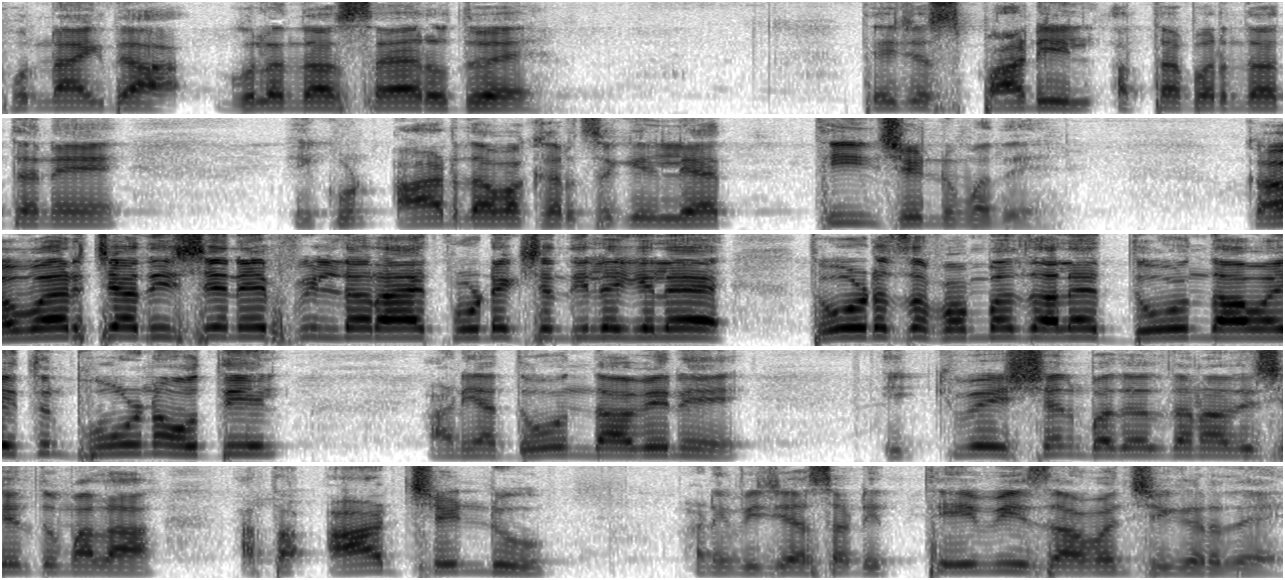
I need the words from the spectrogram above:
पुन्हा एकदा गोलंदाज तयार होतोय. तेजस पाडील आत्तापर्यंत त्याने एकूण आठ धावा खर्च केलेले आहेत तीन चेंडूमध्ये कव्हरच्या दिशेने फिल्डर आहेत प्रोटेक्शन दिले गेले थोडंसं फंबल झालं आहे दोन धावा इथून पूर्ण होतील. आणि या दोन धावेने इक्वेशन बदलताना दिसेल तुम्हाला. आता आठ चेंडू आणि विजयासाठी तेवीस धावांची गरज आहे.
